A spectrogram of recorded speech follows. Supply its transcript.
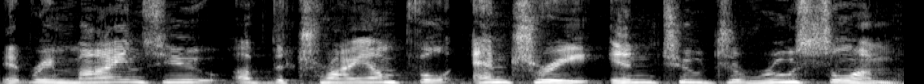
It reminds you of the triumphal entry into Jerusalem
